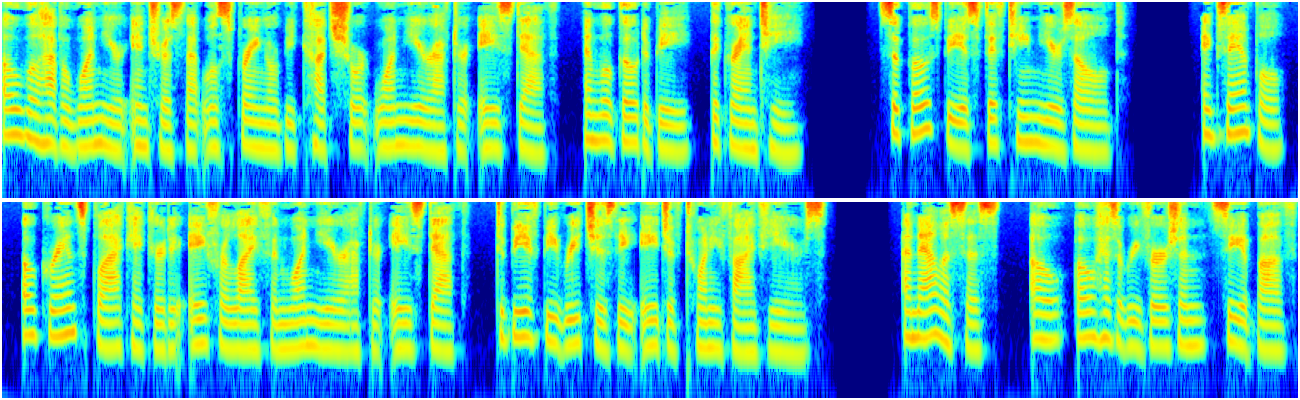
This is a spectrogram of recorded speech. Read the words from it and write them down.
O will have a one year interest that will spring or be cut short one year after A's death, and will go to B, the grantee. Suppose B is 15 years old. Example O grants Blackacre to A for life and one year after A's death, to B if B reaches the age of 25 years. Analysis O, O has a reversion, see above,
